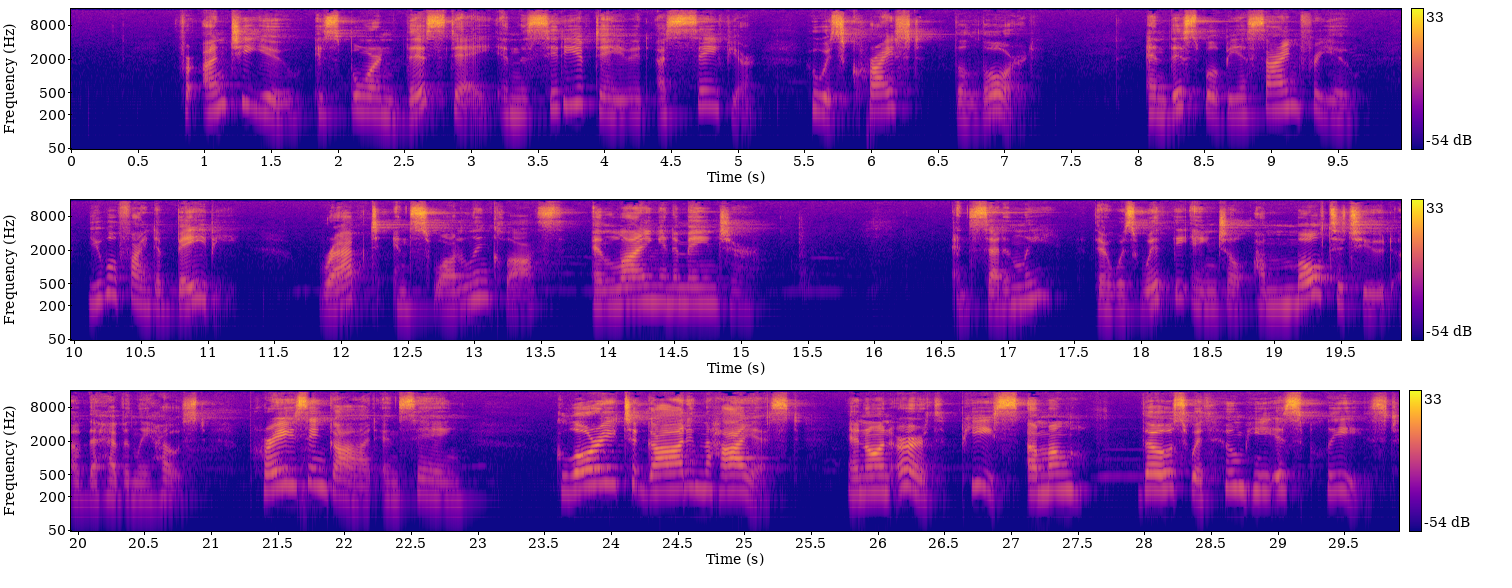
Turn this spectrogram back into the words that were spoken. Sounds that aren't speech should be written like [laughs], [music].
For unto you is born this day in the city of David a Savior, who is Christ the Lord. And this will be a sign for you. You will find a baby wrapped in swaddling cloths and lying in a manger. And suddenly there was with the angel a multitude of the heavenly host, praising God and saying, Glory to God in the highest, and on earth peace among those with whom he is pleased.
